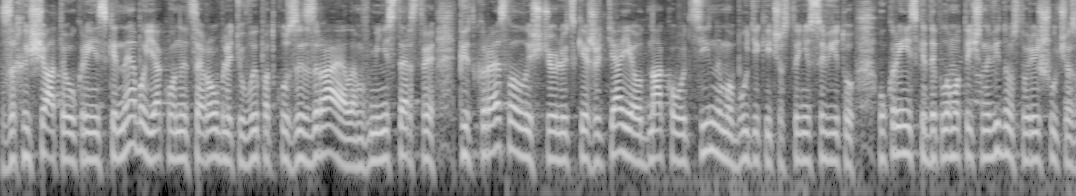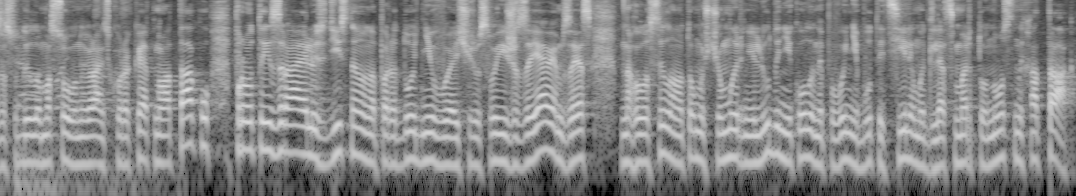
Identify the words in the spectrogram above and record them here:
захищати українське небо, як вони це роблять у випадку з Ізраїлем. В міністерстві підкреслили, що людське життя є однаково цінним у будь-якій частині світу. Українське дипломатичне відомство рішуче засудило масовану іранську ракетну атаку проти Ізраїлю, здійснену напередодні ввечері. У своїй же заяві МЗС наголосила на тому, що мирні люди ніколи не повинні бути цілями для смертоносних атак.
